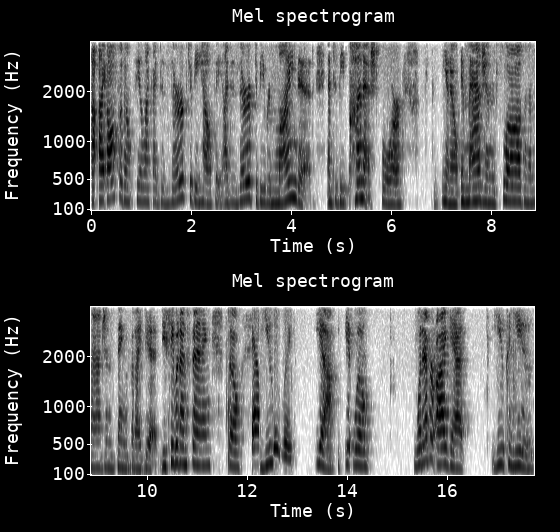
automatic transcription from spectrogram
I also don't feel like I deserve to be healthy. I deserve to be reminded and to be punished for, you know, imagined flaws and imagined things that I did. Do you see what I'm saying? So Absolutely. you yeah, it will, whatever I get, you can use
